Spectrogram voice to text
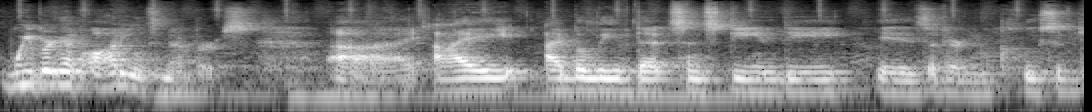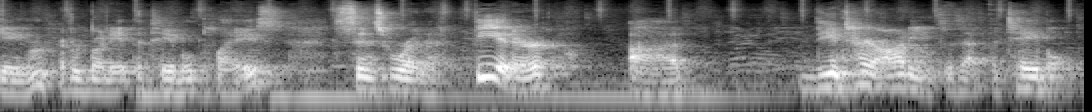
we bring up audience members. Uh, I I believe that since D and D is a very inclusive game, everybody at the table plays. Since we're at a theater, uh, the entire audience is at the table.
